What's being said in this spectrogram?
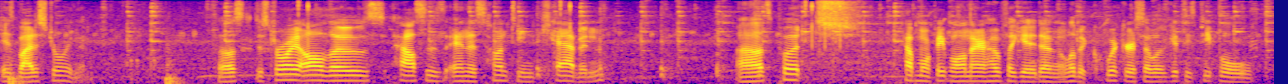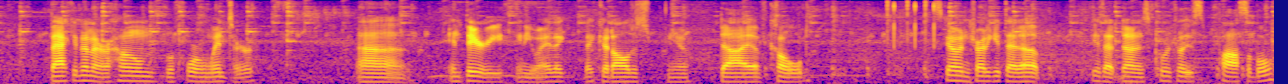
is by destroying them. So let's destroy all those houses and this hunting cabin. Uh, let's put a couple more people on there. Hopefully get it done a little bit quicker so we'll get these people back into their homes before winter. Uh, in theory, anyway. They, they could all just, you know, die of cold. Let's go ahead and try to get that up. Get that done as quickly as possible.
